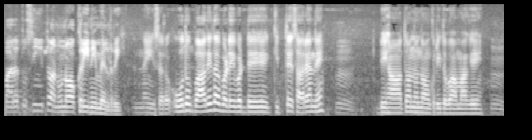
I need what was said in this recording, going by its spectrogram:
ਪਰ ਤੁਸੀਂ ਤੁਹਾਨੂੰ ਨੌਕਰੀ ਨਹੀਂ ਮਿਲ ਰਹੀ। ਨਹੀਂ ਸਰ ਉਦੋਂ ਬਾਅਦ ਹੀ ਤਾਂ ਬੜੇ ਵੱਡੇ ਕੀਤੇ ਸਾਰਿਆਂ ਨੇ। ਹੂੰ। ਵੀ ਹਾਂ ਤੁਹਾਨੂੰ ਨੌਕਰੀ ਦਿਵਾਵਾਂਗੇ। ਹੂੰ।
